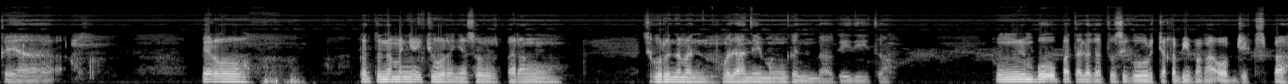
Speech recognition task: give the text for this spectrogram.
Kaya, pero, ganito naman yung itsura niya. So, parang, siguro naman wala na yung mga ganun bagay dito. Kung yung buo pa talaga to siguro, tsaka may mga objects pa.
